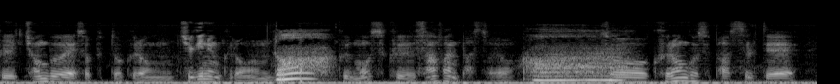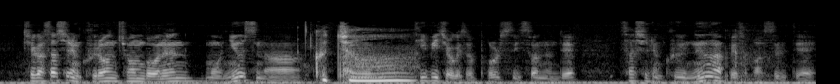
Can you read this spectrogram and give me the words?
그 정부에서부터 그런 죽이는 그런 어, 그 모습 그 상황을 봤어요. 어, 그래서 그런 것을 봤을 때 제가 사실은 그런 정보는 뭐 뉴스나 그쵸. TV 쪽에서 볼 수 있었는데 사실은 그 눈 앞에서 봤을 때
